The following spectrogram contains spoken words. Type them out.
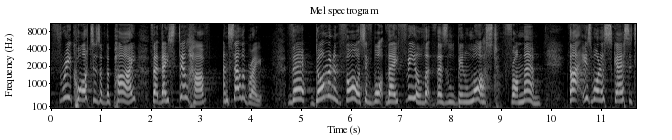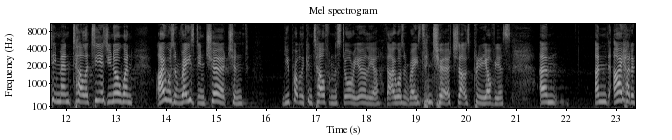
three quarters of the pie that they still have and celebrate. Their dominant thoughts of what they feel that there's been lost from them. That is what a scarcity mentality is. You know, when I wasn't raised in church, and you probably can tell from the story earlier that I wasn't raised in church, that was pretty obvious. Um, and I had a,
